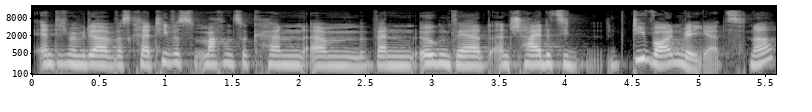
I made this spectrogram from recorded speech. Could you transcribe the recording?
endlich mal wieder was Kreatives machen zu können, ähm, wenn irgendwer entscheidet, sie, die wollen wir jetzt, ne?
